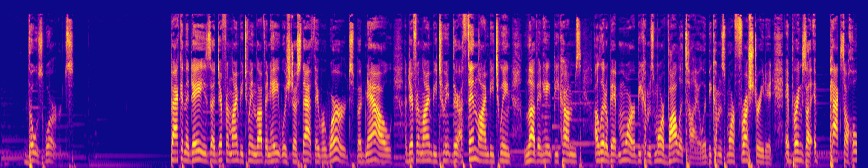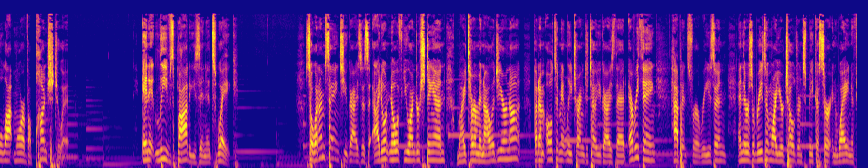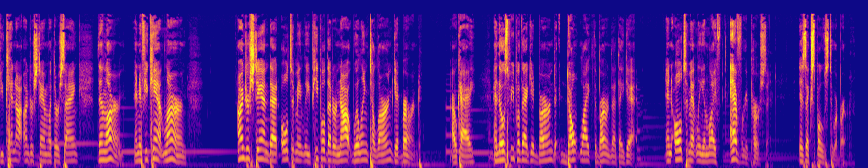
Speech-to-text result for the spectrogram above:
those words back in the days, a different line between love and hate was just that. They were words. But now, a different line between, there, a thin line between love and hate becomes a little bit more, becomes more volatile. It becomes more frustrated. It brings a, it packs a whole lot more of a punch to it. And it leaves bodies in its wake. So, what I'm saying to you guys is, I don't know if you understand my terminology or not, but I'm ultimately trying to tell you guys that everything happens for a reason, and there's a reason why your children speak a certain way. And if you cannot understand what they're saying, then learn. And if you can't learn, understand that ultimately people that are not willing to learn get burned. Okay? And those people that get burned don't like the burn that they get. And ultimately in life, every person is exposed to a burn.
